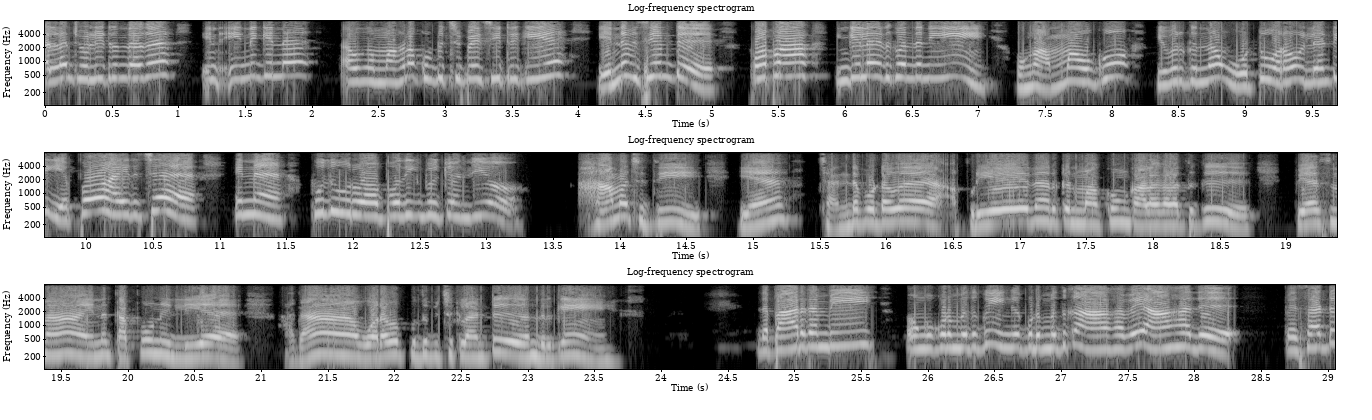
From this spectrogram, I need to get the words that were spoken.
எல்லாம் சொல்லிட்டு இருந்தாங்க. இன்- இன்னைக்கு என்ன? அவங்க மகனை கூப்பிட்டு பேசிட்டு இருக்கியே? என்ன விஷயம்ட்டு? பாப்பா இங்க எல்லாம் எதுக்கு வந்த நீ? உங்க அம்மாவுக்கும் இவருக்கும் தான் ஒட்டு உரம் இல்லன்ட்டு எப்போ ஆயிடுச்சே? என்ன புது உருவ பொதுக்கி போய்க்கு வந்தியோ? ஆமா சித்தி. ஏன்? சண்டை போட்டவ அப்படியே தான் இருக்கணுமாக்கும் காலகாலத்துக்கு. பேசினா என்ன தப்பு ஒண்ணும் இல்லையே. அதான் உறவை புதுப்பிச்சுக்கலான்ட்டு வந்திருக்கேன். இந்த பாரு தம்பி உங்க குடும்பத்துக்கும் எங்க குடும்பத்துக்கும் ஆகவே ஆகாது. பெசாட்டு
